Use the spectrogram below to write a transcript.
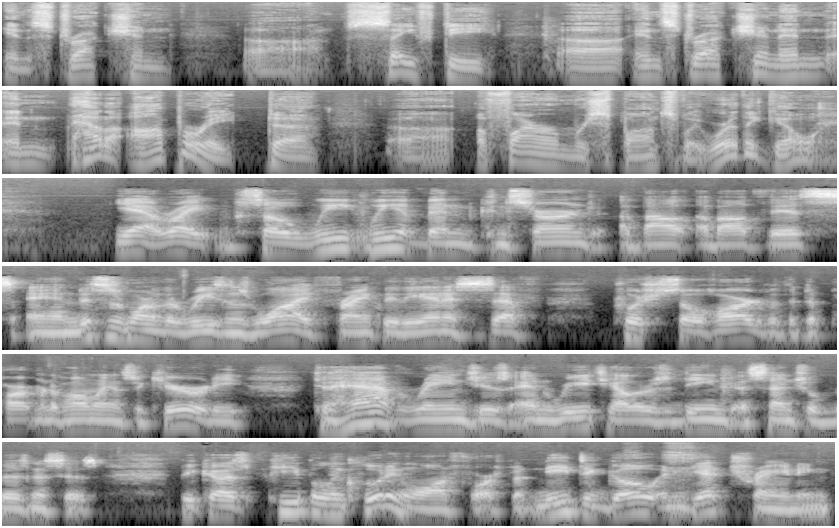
instruction, safety, uh, instruction and, and how to operate uh, uh, a firearm responsibly. Where are they going? Yeah, right. So we, we have been concerned about about this, and this is one of the reasons why, frankly, the NSSF pushed so hard with the Department of Homeland Security to have ranges and retailers deemed essential businesses because people, including law enforcement, need to go and get training,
